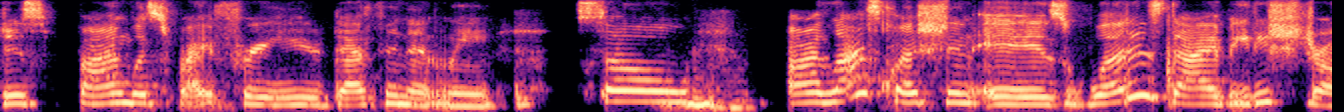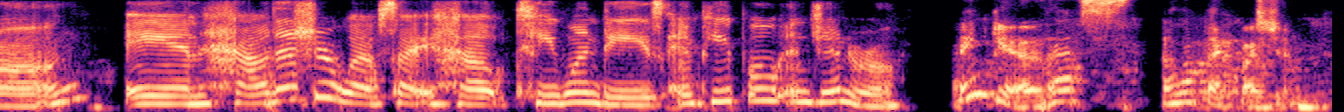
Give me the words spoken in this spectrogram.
just find what's right for you. Definitely. So, our last question is What is Diabetes Strong? And how does your website help T1Ds and people in general? Thank you. That's I love that question.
